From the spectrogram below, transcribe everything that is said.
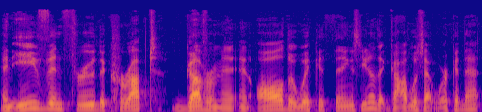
And even through the corrupt government and all the wicked things, you know that God was at work in that?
